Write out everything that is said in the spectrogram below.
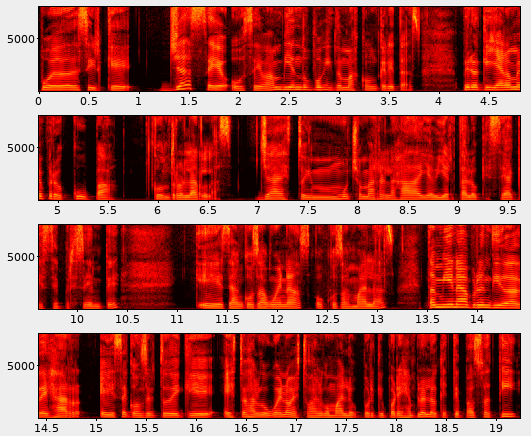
puedo decir que ya sé o se van viendo un poquito más concretas, pero que ya no me preocupa controlarlas. Ya estoy mucho más relajada y abierta a lo que sea que se presente, sean cosas buenas o cosas malas. También he aprendido a dejar ese concepto de que esto es algo bueno, esto es algo malo, porque por ejemplo lo que te pasó a ti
